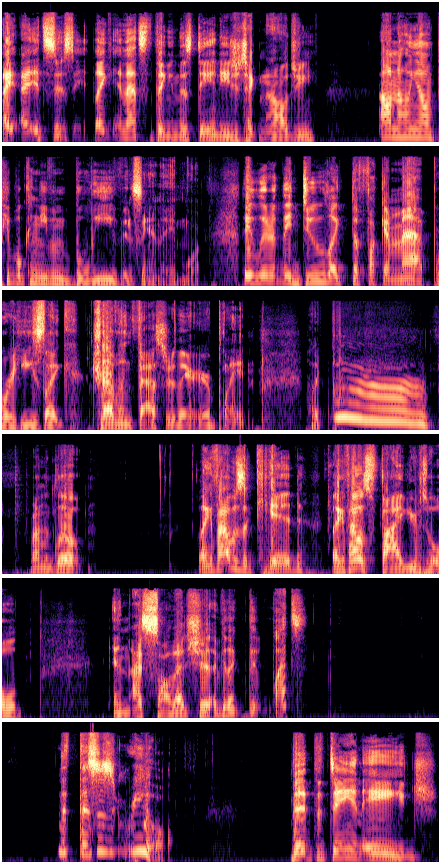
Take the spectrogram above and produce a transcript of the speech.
I. I it's just like, and that's the thing in this day and age of technology. I don't know, you know, people can even believe in Santa anymore. They literally they do like the fucking map where he's like traveling faster than an airplane, like around the globe. Like if I was a kid, like if I was five years old and I saw that shit, I'd be like, what? Th- This isn't real. The the day and age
